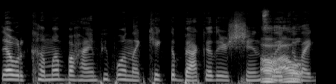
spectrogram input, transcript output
that would come up behind people and like kick the back of their shin oh, so Oh, they could like.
